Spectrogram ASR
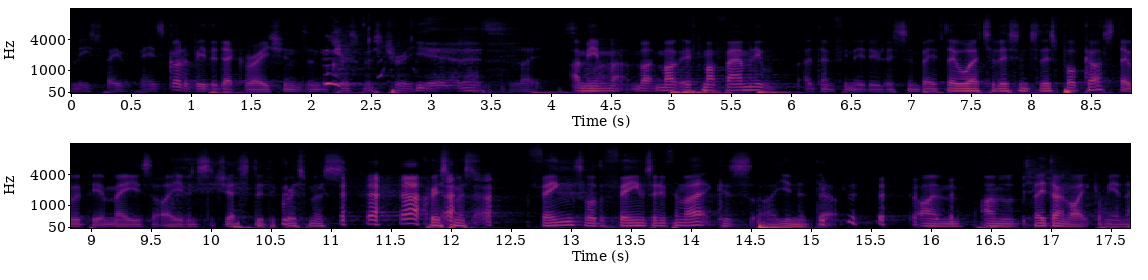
Least favorite thing. It's got to be the decorations and the Christmas tree. Yeah, that's Like, I mean, my, my, my, if my family, I don't think they do listen, but if they were to listen to this podcast, they would be amazed that I even suggested the Christmas, Christmas things or the themes or anything like that. Because uh, you know, that I'm, I'm, they don't like me in the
